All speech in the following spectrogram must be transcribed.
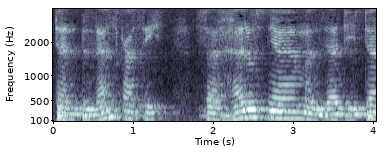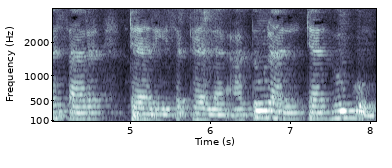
dan belas kasih seharusnya menjadi dasar dari segala aturan dan hukum.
